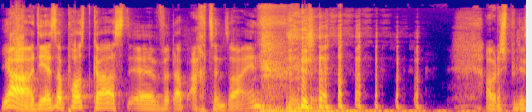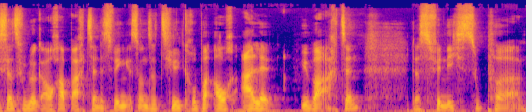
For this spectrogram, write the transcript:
Ja, dieser Podcast äh, wird ab 18 sein. Aber das Spiel ist ja zum Glück auch ab 18, deswegen ist unsere Zielgruppe auch alle über 18. Das finde ich super.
